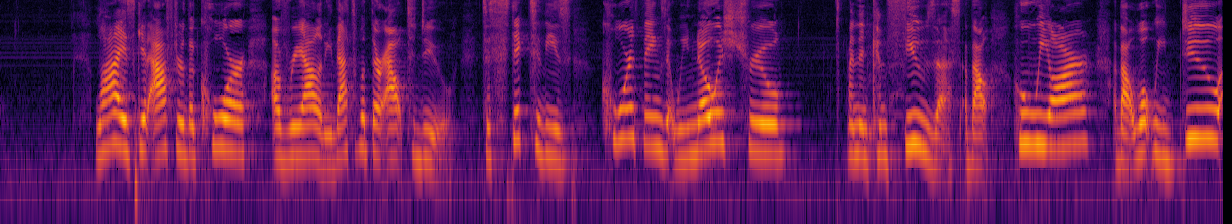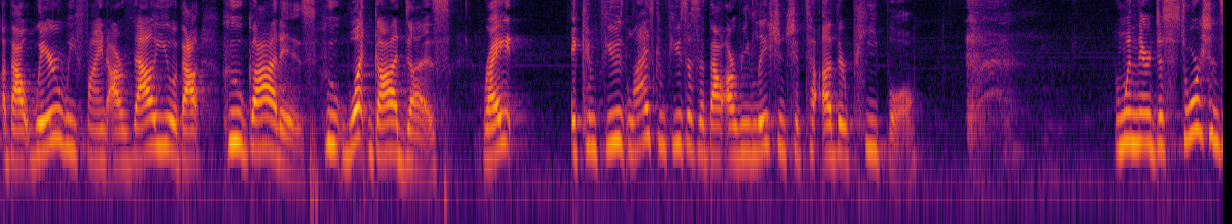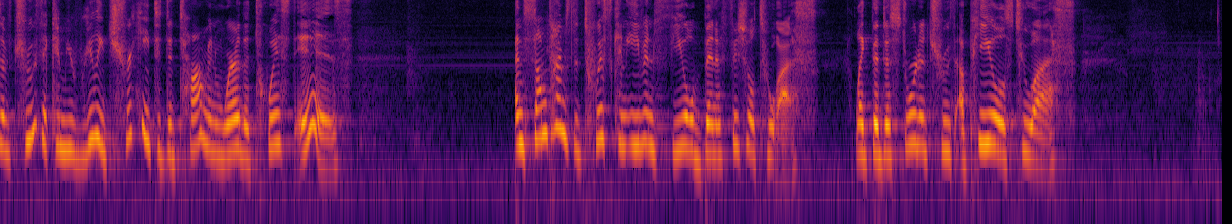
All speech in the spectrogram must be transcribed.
Lies get after the core of reality. That's what they're out to do, to stick to these core things that we know is true and then confuse us about who we are, about what we do, about where we find our value, about who God is, who what God does, right? It confuse lies confuse us about our relationship to other people. And when there are distortions of truth, it can be really tricky to determine where the twist is. And sometimes the twist can even feel beneficial to us, like the distorted truth appeals to us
